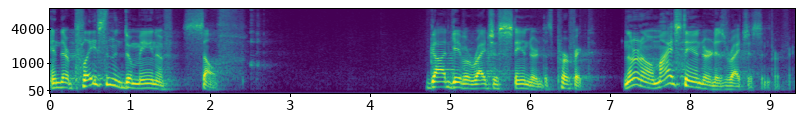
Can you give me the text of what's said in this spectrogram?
and they're placed in the domain of self. God gave a righteous standard that's perfect. No, no, no, my standard is righteous and perfect.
